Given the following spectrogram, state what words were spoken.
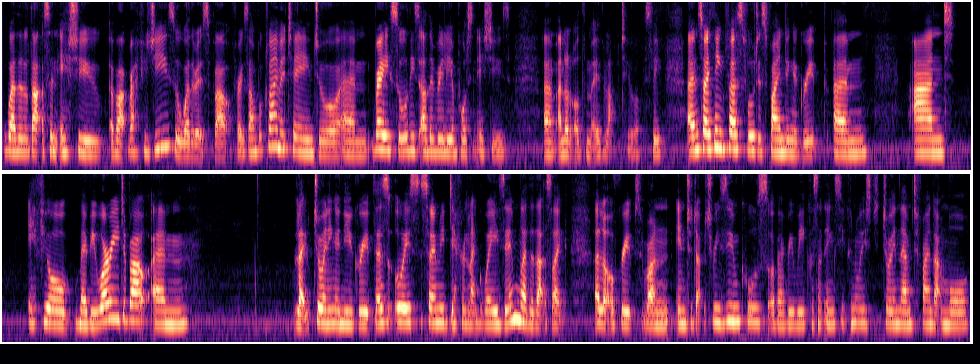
whether that's an issue about refugees or whether it's about, for example, climate change or um, race or all these other really important issues, um, and a lot of them overlap too, obviously. Um, so I think first of all, just finding a group and if you're maybe worried about like joining a new group there's always so many different like ways in whether that's like a lot of groups run introductory zoom calls sort of every week or something so you can always join them to find out more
